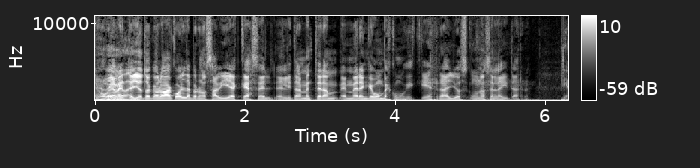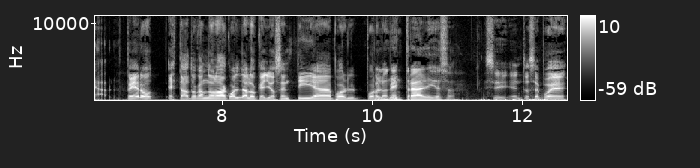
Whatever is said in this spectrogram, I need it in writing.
obviamente yo toqué los acordes, pero no sabía qué hacer. Eh, literalmente era en merengue bomba, es como que qué rayos uno hace en la guitarra. Diablo. Pero estaba tocando los acordes, lo que yo sentía por, por, el lo neutral y eso. Sí, entonces pues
